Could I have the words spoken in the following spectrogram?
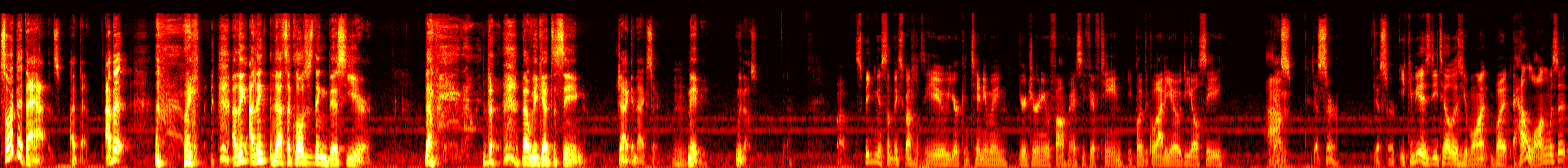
So I bet that happens. I bet. I bet. like, I think I think that's the closest thing this year that we, that we get to seeing Jak and Daxter. Mm-hmm. Maybe. Who knows? Yeah. But speaking of something special to you, you're continuing your journey with Final Fantasy 15. You played the Gladio DLC. Um, yes. Yes, sir. Yes, sir. You can be as detailed as you want, but how long was it?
